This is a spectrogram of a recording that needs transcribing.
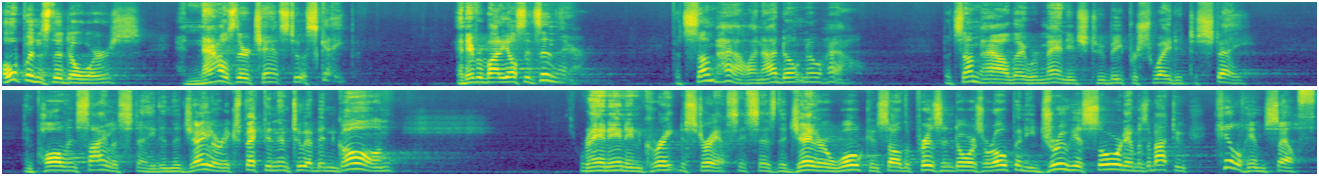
opens the doors, and now's their chance to escape. And everybody else that's in there. But somehow, and I don't know how, but somehow they were managed to be persuaded to stay. And Paul and Silas stayed, and the jailer, expecting them to have been gone, ran in in great distress. It says the jailer woke and saw the prison doors were open. He drew his sword and was about to kill himself.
